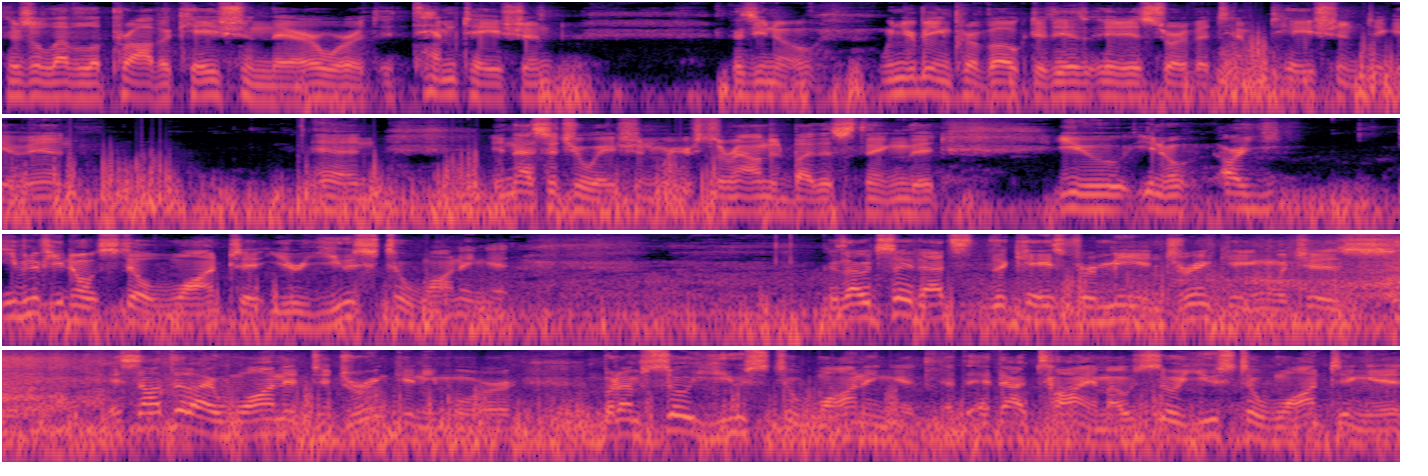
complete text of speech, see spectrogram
there's a level of provocation there where it's a temptation. Because, you know, when you're being provoked, it is, it is sort of a temptation to give in. And in that situation where you're surrounded by this thing that you, you know, are, even if you don't still want it, you're used to wanting it because I would say that's the case for me in drinking, which is it's not that I wanted to drink anymore, but I'm so used to wanting it. At, at that time, I was so used to wanting it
